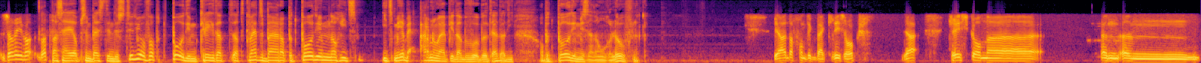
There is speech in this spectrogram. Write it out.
Sorry, wat, Was hij op zijn best in de studio of op het podium? Kreeg dat, dat kwetsbaar op het podium nog iets, iets meer? Bij Arno heb je dat bijvoorbeeld. Hè? Dat hij, op het podium is dat ongelooflijk. Ja, dat vond ik bij Chris ook. Ja, Chris kon uh, een, een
